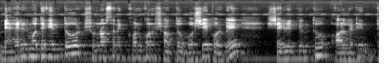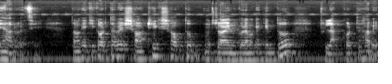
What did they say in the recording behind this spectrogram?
ব্যাকেটের মধ্যে কিন্তু শূন্যস্থানে কোন কোন শব্দ বসিয়ে করবে সেগুলি কিন্তু অলরেডি দেওয়া রয়েছে। তোমাকে কি করতে হবে? সঠিক শব্দ চয়ন করে আমাকে কিন্তু ফিল আপ করতে হবে।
